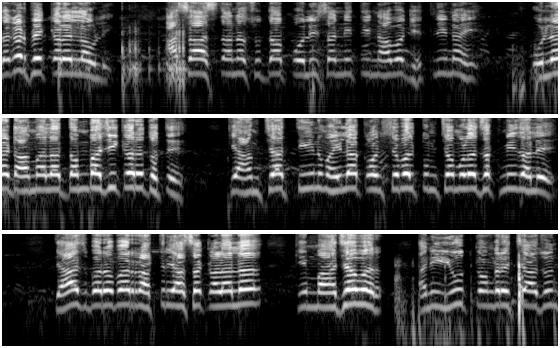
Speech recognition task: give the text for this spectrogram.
दगडफेक करायला लावली. असं असताना सुद्धा पोलिसांनी ती नावं घेतली नाही. उलट आम्हाला दमबाजी करत होते की आमच्या तीन महिला कॉन्स्टेबल तुमच्यामुळं जखमी झाले. त्याचबरोबर रात्री असं कळालं की माझ्यावर आणि युथ काँग्रेसच्या अजून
